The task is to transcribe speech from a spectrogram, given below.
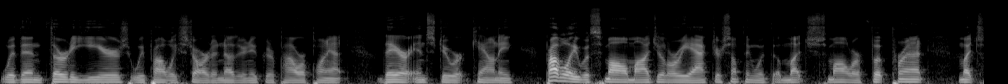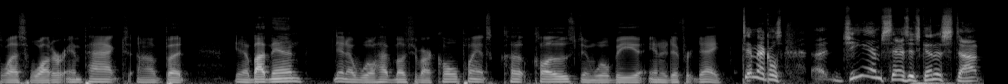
within 30 years we probably start another nuclear power plant there in Stewart County probably with small modular reactors, something with a much smaller footprint, much less water impact. Uh, but you know, by then, you know, we'll have most of our coal plants co- closed, and we'll be in a different day. Tim Echols, uh, GM says it's going to stop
